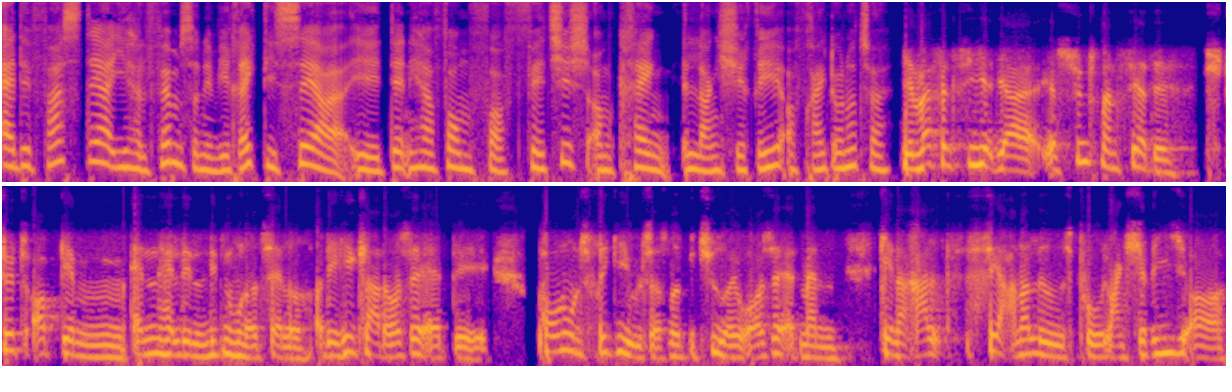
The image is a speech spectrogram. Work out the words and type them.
Er det først der i 90'erne, vi rigtig ser øh, den her form for fetish omkring lingerie og frækt undertøj? Jeg vil i hvert fald sige, at jeg, jeg synes, man ser det stødt op gennem anden halvdel af 1900-tallet. Og det er helt klart også, at øh, pornoens frigivelse og sådan noget betyder jo også, at man generelt ser anderledes på lingerie og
